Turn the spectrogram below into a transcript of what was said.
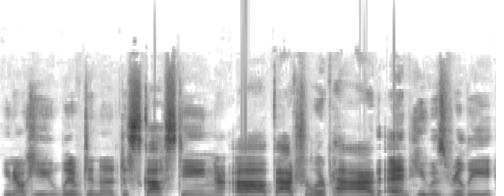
you know, he lived in a disgusting uh, bachelor pad, and he was really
